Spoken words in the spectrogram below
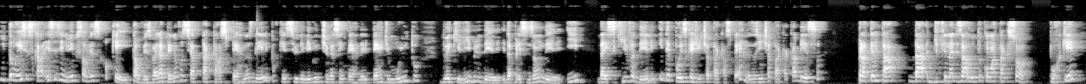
Então esses, esses inimigos talvez, ok, talvez valha a pena você atacar as pernas dele, porque se o inimigo tiver sem perna, ele perde muito do equilíbrio dele e da precisão dele e da esquiva dele, e depois que a gente ataca as pernas, a gente ataca a cabeça pra tentar dar, de finalizar a luta com um ataque só. Por quê?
